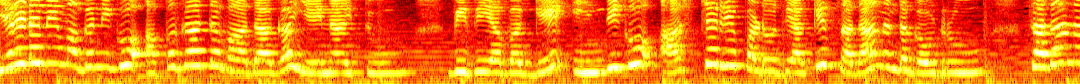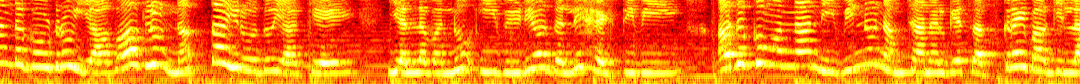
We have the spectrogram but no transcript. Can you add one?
ಎರಡನೇ ಮಗನಿಗೂ ಅಪಘಾತವಾದಾಗ ಏನಾಯ್ತು? ವಿಧಿಯ ಬಗ್ಗೆ ಇಂದಿಗೂ ಆಶ್ಚರ್ಯ ಸದಾನಂದ ಗೌಡ್ರು ಸದಾನಂದ ಗೌಡ್ರು ಯಾವಾಗ್ಲೂ ನಗ್ತಾ ಇರೋದು ಯಾಕೆ? ಎಲ್ಲವನ್ನು ಈ ವಿಡಿಯೋದಲ್ಲಿ ಹೇಳ್ತೀವಿ. ಅದಕ್ಕೂ ಮುನ್ನ ನೀವಿನ್ನೂ ನಮ್ಮ ಚಾನಲ್ಗೆ ಸಬ್ಸ್ಕ್ರೈಬ್ ಆಗಿಲ್ಲ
